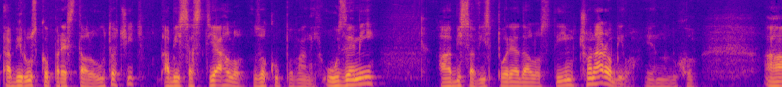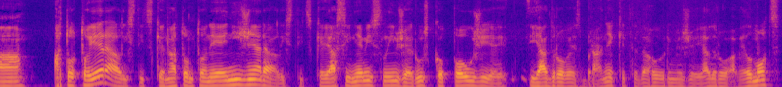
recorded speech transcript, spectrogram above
aby Rusko prestalo útočiť, aby sa stiahlo z okupovaných území a aby sa vysporiadalo s tým, čo narobilo jednoducho. A a toto je realistické, na tomto nie je nič nerealistické. Ja si nemyslím, že Rusko použije jadrové zbranie, keď teda hovoríme, že jadrová veľmoc,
